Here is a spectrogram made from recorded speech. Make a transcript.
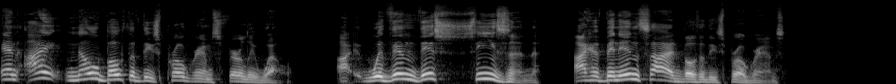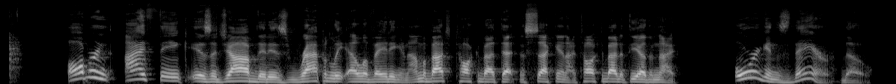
And I know both of these programs fairly well. I, within this season, I have been inside both of these programs. Auburn, I think, is a job that is rapidly elevating, and I'm about to talk about that in a second. I talked about it the other night. Oregon's there, though.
